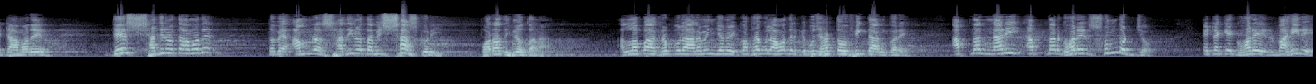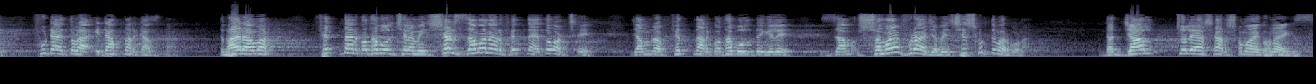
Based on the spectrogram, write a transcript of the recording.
এটা আমাদের দেশ, স্বাধীনতা আমাদের, তবে আমরা স্বাধীনতা বিশ্বাস করি, পরাধীনতা না। আল্লাহ পাক রব্বুল আলমিন যেন এই কথাগুলো আমাদেরকে বোঝার তৌফিক দান করে। আপনার নারী, আপনার ঘরের সৌন্দর্য, এটাকে ঘরের বাহিরে ফুটায় তোলা, এটা আপনার কাজ না। তো ভাইরা, আমার ফেতনার কথা বলছিলাম, এই শেষ জামানার ফেতনা এত বাড়ছে যে আমরা ফেতনার কথা বলতে গেলে সময় ফুরায় যাবে, শেষ করতে পারব না। দাজ্জাল চলে আসার সময় ঘনায় গেছে।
